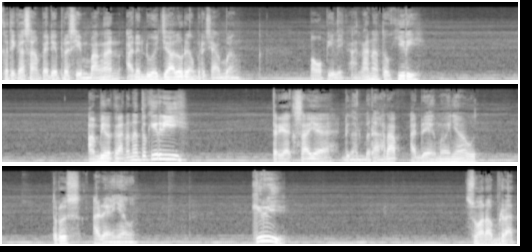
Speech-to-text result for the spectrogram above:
Ketika sampai di persimpangan, ada dua jalur yang bercabang. Mau pilih kanan atau kiri? Ambil kanan atau kiri? Teriak saya dengan berharap ada yang menyaut. Terus ada yang nyaut. Kiri! Suara berat,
